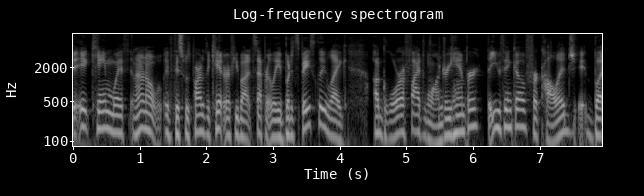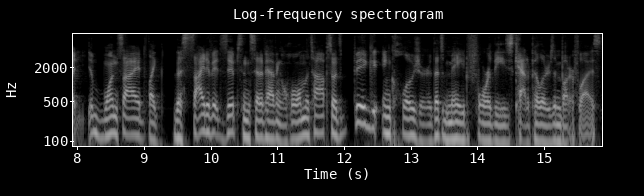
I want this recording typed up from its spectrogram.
it came with, and I don't know if this was part of the kit or if you bought it separately, but it's basically like a glorified laundry hamper that you think of for college, eh, but one side, like the side of it zips instead of having a hole in the top. So it's big enclosure that's made for these caterpillars and butterflies.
